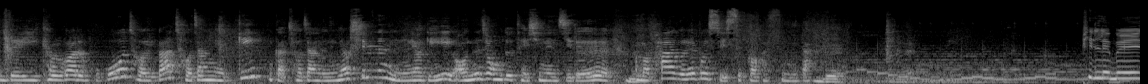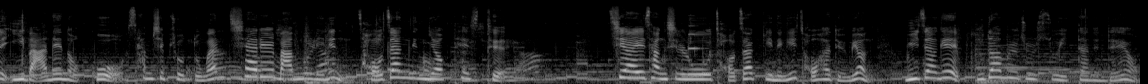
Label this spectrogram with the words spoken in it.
이제 이 결과를 보고 저희가 저장력이, 그러니까 저장 능력, 씹는 능력이 어느 정도 되시는지를 한번 파악을 해볼 수 있을 것 같습니다. 네. 필름을 입 안에 넣고 30초 동안 치아를 맞물리는 저장 능력 테스트. 치아의 상실로 저작 기능이 저하되면 위장에 부담을 줄 수 있다는데요.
